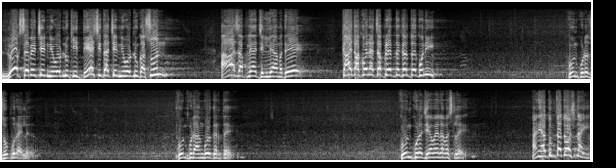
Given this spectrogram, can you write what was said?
लोकसभेची निवडणूक ही देशहिताची निवडणूक असून आज आपल्या जिल्ह्यामध्ये काय दाखवण्याचा प्रयत्न करतोय कोणी? कोण कुठं झोपू राहिलं? कोण कुठं आंघोळ करतंय? कोण कुठं जेवायला बसलंय? आणि हा तुमचा दोष नाही.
